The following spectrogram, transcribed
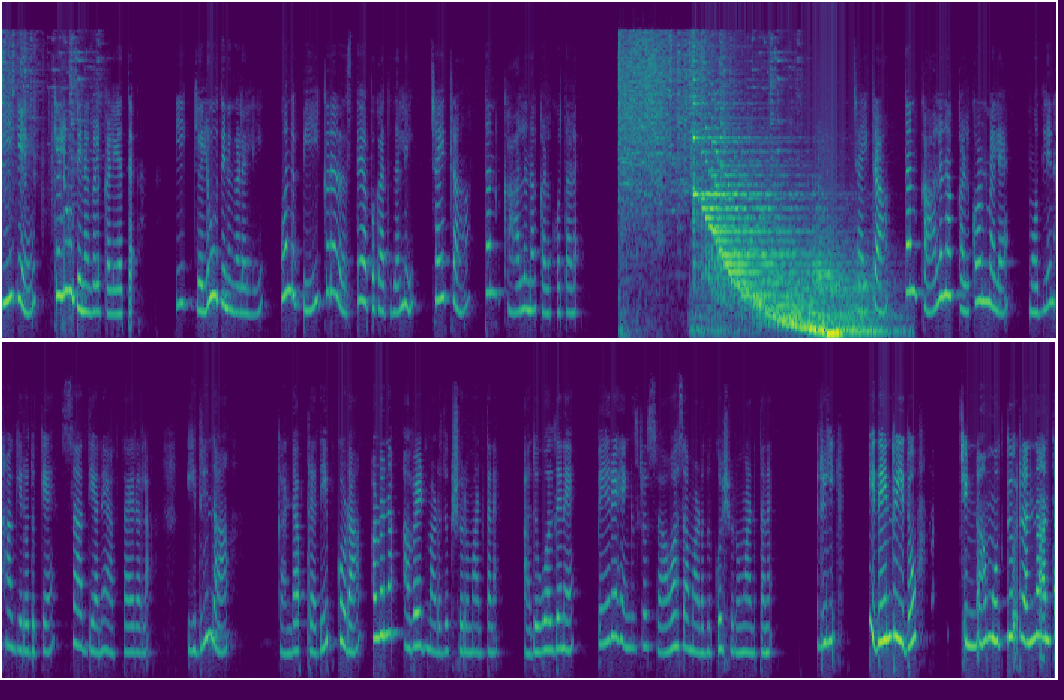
ಹೀಗೆ ಕೆಲವು ದಿನಗಳು ಕಳೆಯುತ್ತೆ. ಈ ಕೆಲವು ದಿನಗಳಲ್ಲಿ ಒಂದು ಭೀಕರ ರಸ್ತೆ ಅಪಘಾತದಲ್ಲಿ ಚೈತ್ರ ತನ್ನ ಕಾಲನ್ನ ಕಳ್ಕೊತಾಳೆ. ಚೈತ್ರ ತನ್ನ ಕಾಲನ್ನ ಕಳ್ಕೊಂಡ್ಮೇಲೆ ಮೊದ್ಲಿನ ಹಾಗಿರೋದಕ್ಕೆ ಸಾಧ್ಯನೇ ಆಗ್ತಾ ಇರಲ್ಲ. ಇದರಿಂದ ಗಂಡ ಪ್ರದೀಪ್ ಕೂಡ ಅವಳನ್ನ ಅವಾಯ್ಡ್ ಮಾಡೋದಕ್ಕೆ ಶುರು ಮಾಡ್ತಾನೆ. ಅದು ಅಲ್ದೇನೆ ಬೇರೆ ಹೆಂಗಸರು ಸಹವಾಸ ಮಾಡೋದಕ್ಕೂ ಶುರು ಮಾಡ್ತಾನೆ. ರೀ, ಇದೇನ್ರಿ ಇದು? ಚಿನ್ನ, ಮುದ್ದು, ರನ್ನ ಅಂತ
